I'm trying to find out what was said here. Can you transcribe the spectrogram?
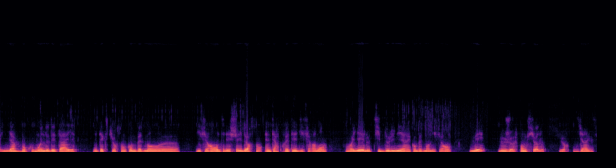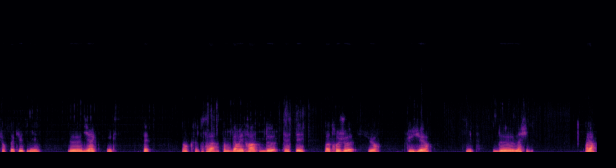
il y a beaucoup moins de détails, les textures sont complètement euh, différentes, les shaders sont interprétés différemment, vous voyez, le type de lumière est complètement différent, mais le jeu fonctionne sur, sur ceux qui utilisent le DirectX 7. Donc ça, ça vous permettra de tester votre jeu sur plusieurs types de machines. Voilà.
